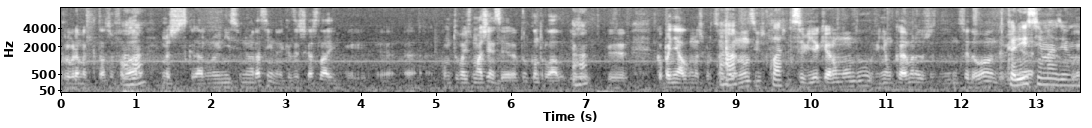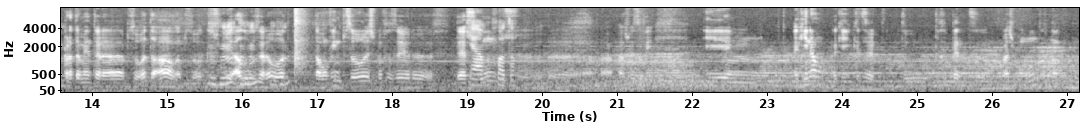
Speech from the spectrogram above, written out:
programa que estás a falar, Aham. mas se calhar no início não era assim, não é? Quer dizer, chegaste lá e, eh, como tu vens de uma agência, era tudo controlado. Aham. Eu eh, acompanhei algumas produções de anúncios, Claro. sabia que era um mundo, vinham câmaras de não sei de onde, vinha- Caríssimas e. o apartamento era a pessoa tal, a pessoa que escolhia a luz era outra. Estavam 20 pessoas para fazer eh, 10 Yeah, segundos, eh, eh, às vezes ali. E hum, aqui não, aqui quer dizer, tu de repente vais para o mundo, não-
